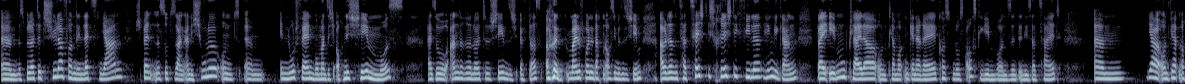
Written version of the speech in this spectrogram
Ähm, das bedeutet, Schüler von den letzten Jahren spenden es sozusagen an die Schule. Und ähm, in Notfällen, wo man sich auch nicht schämen muss, also andere Leute schämen sich öfters. Meine Freunde dachten auch, sie müssen sich schämen. Aber da sind tatsächlich richtig viele hingegangen, weil eben Kleider und Klamotten generell kostenlos ausgegeben worden sind in dieser Zeit. Ähm, ja, und wir hatten auch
